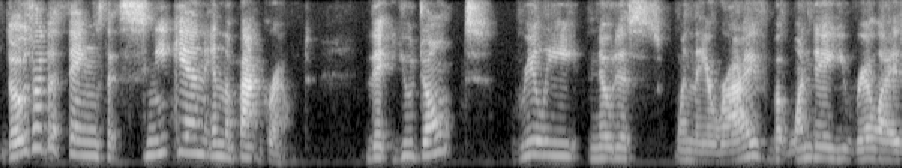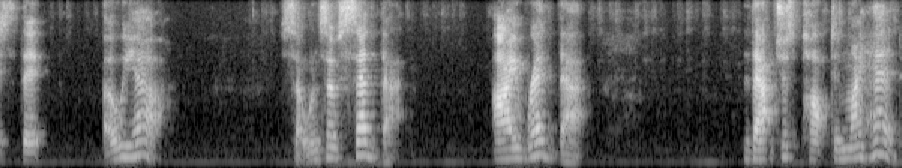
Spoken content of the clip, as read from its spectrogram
Those are the things that sneak in in the background that you don't really notice when they arrive, but one day you realize that, oh, yeah, so and so said that. I read that. That just popped in my head.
